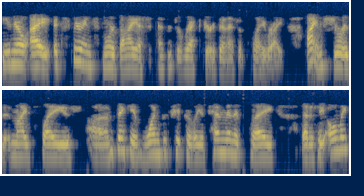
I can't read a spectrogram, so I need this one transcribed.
You know, I experienced more bias as a director than as a playwright. I am sure that my plays, I'm thinking of one particularly, a 10 minute play that is the only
